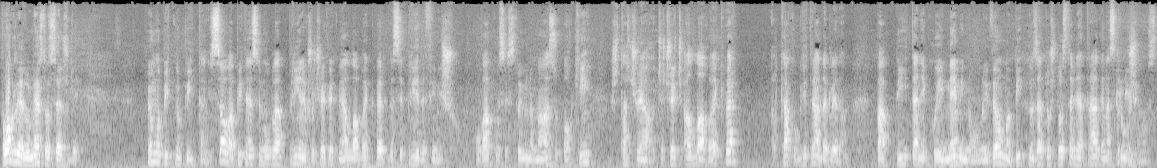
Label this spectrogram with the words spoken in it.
Pogled u mjesto seđde veoma bitno pitanje. Sva ova pitanja se mogla prije nego što čovjek rekne Allahu Ekber, da se prije definišu. Ovako se stoji u namazu, ok, šta ću ja, ću reći Allahu Ekber, ali kako, gdje trebam da gledam? Pa pitanje koje je neminovno i veoma bitno zato što ostavlja traga na skrušenost.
